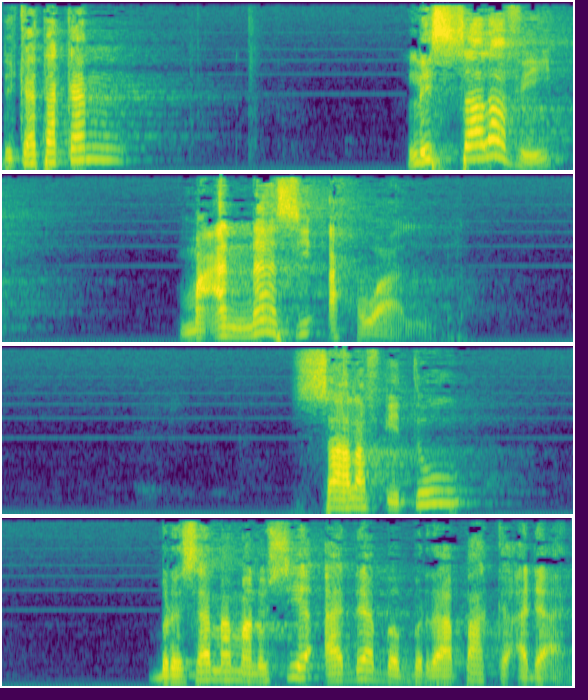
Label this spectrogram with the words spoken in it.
Dikatakan lis salafi ma'an nasi ahwal. Salaf itu bersama manusia ada beberapa keadaan.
